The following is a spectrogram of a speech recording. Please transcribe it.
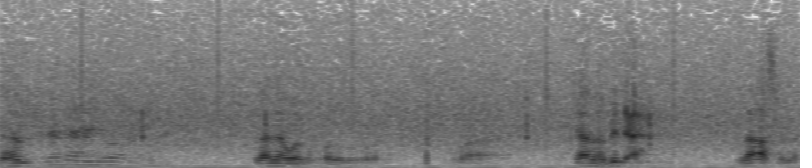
نعم لا لا هو وكان بدعه لا أصل له.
